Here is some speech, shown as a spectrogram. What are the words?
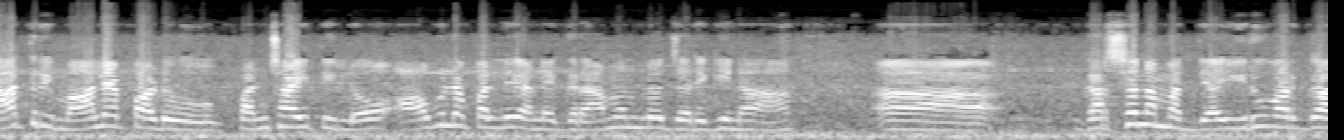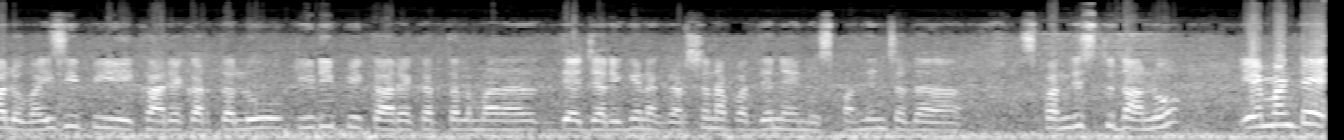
రాత్రి మాలేపాడు పంచాయతీలో ఆవులపల్లి అనే గ్రామంలో జరిగిన ఘర్షణ మధ్య ఇరు వర్గాలు వైసీపీ కార్యకర్తలు టీడీపీ కార్యకర్తల మధ్య జరిగిన ఘర్షణ మధ్య నేను స్పందించద స్పందిస్తున్నాను. ఏమంటే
